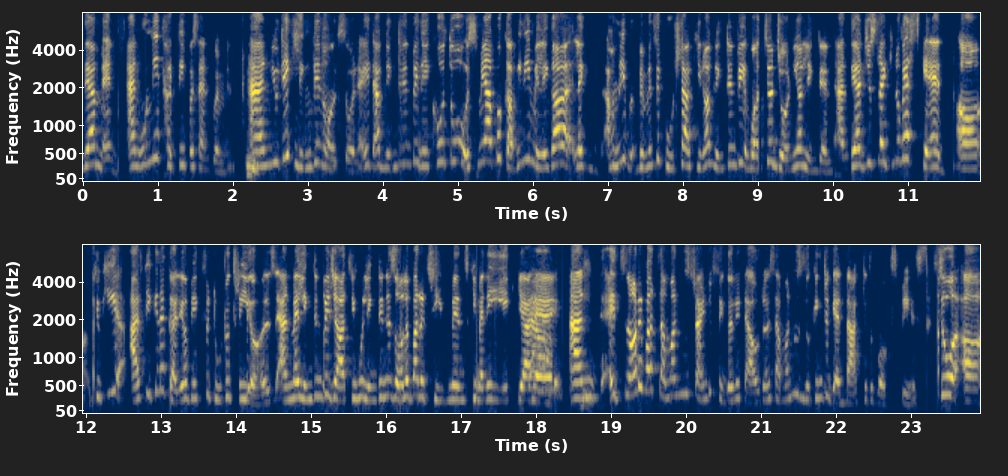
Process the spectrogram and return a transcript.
they are men and only 30% percent women Hmm. And you take LinkedIn also right आप लिंक्डइन पे देखो तो उसमें आपको कभी नहीं मिलेगा लाइक like, हमने women से पूछा कि नो आप लिंक्डइन पे what's your journey on LinkedIn and they are just like you know they scared क्योंकि I have taken a career break for 2 two 3 years and मैं लिंक्डइन पे जाती हूँ। LinkedIn is all about achievements कि मैंने ये किया है and it's not about someone who's trying to figure it out or someone who's looking to get back to the workspace so uh,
